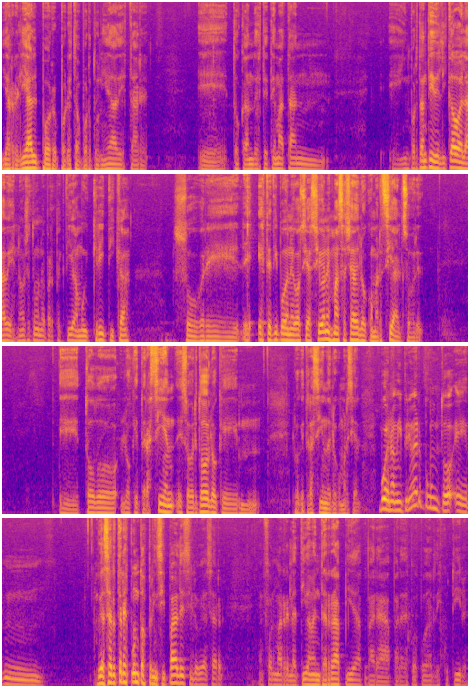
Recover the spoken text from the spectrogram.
y a Relial por, esta oportunidad de estar eh, tocando este tema tan eh, importante y delicado a la vez. Yo tengo una perspectiva muy crítica sobre eh, este tipo de negociaciones más allá de lo comercial, sobre eh, todo lo que trasciende, sobre todo lo que, mm, lo que trasciende lo comercial. Bueno, mi primer punto, mm, voy a hacer tres puntos principales y lo voy a hacer en forma relativamente rápida para, para después poder discutir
